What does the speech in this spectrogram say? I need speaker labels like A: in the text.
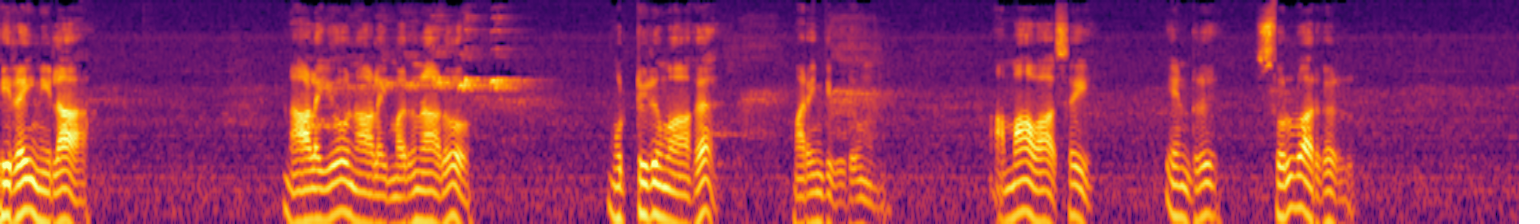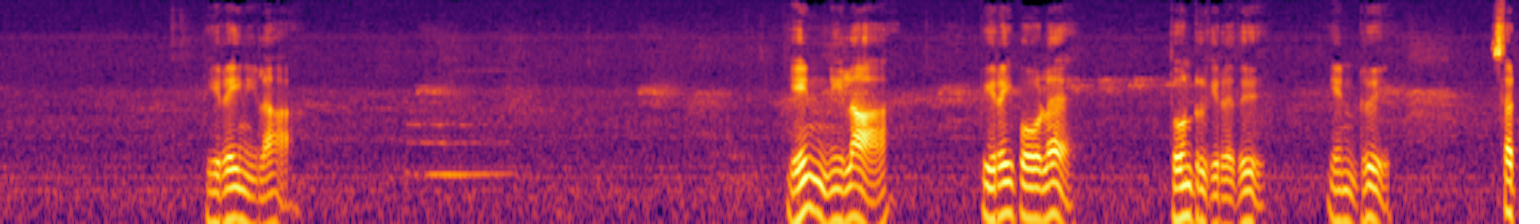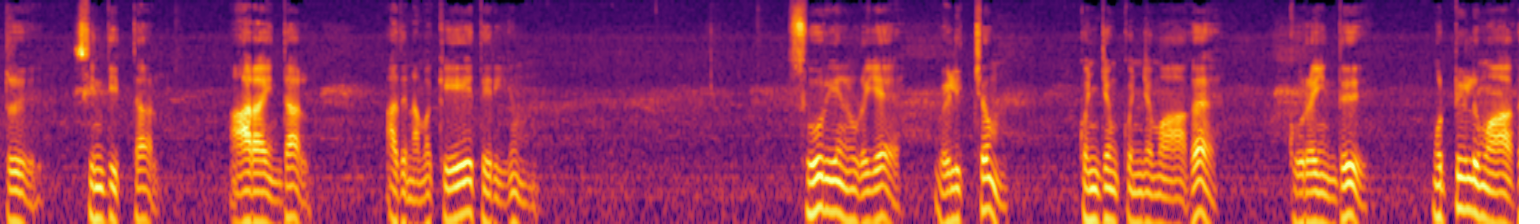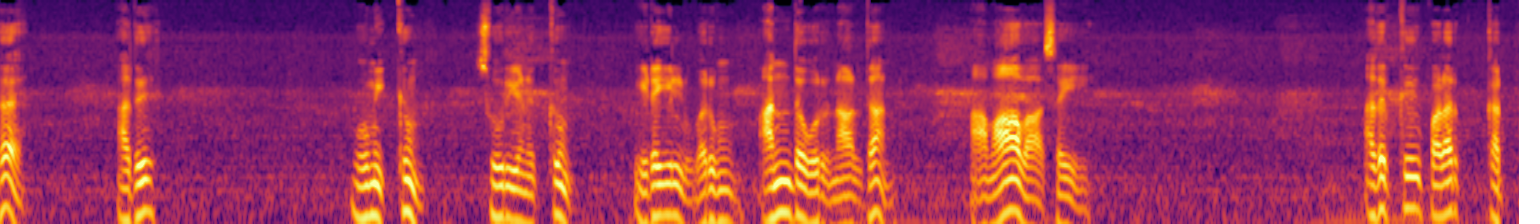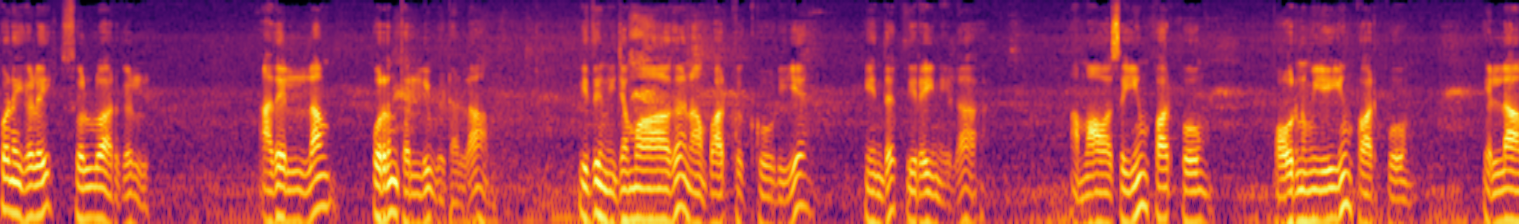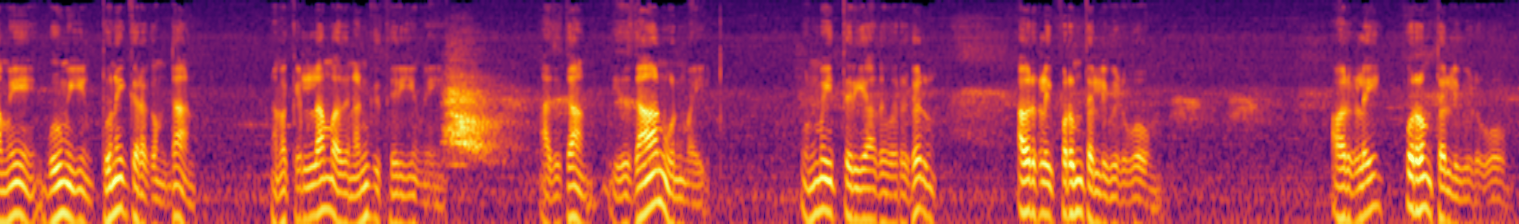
A: பிறை நிலா. நாளையோ நாளை மறுநாளோ முற்றிலுமாக மறைந்துவிடும். அமாவாசை என்று சொல்வார்கள். பிறை நிலா. என் நிலா பிறை போல தோன்றுகிறது என்று சற்று சிந்தித்தால் ஆராய்ந்தால் அது நமக்கே தெரியும். சூரியனுடைய வெளிச்சம் கொஞ்சம் கொஞ்சமாக குறைந்து முற்றிலுமாக அது பூமிக்கும் சூரியனுக்கும் இடையில் வரும் அந்த ஒரு நாள்தான் அமாவாசை. அதற்கு பலர் கற்பனைகளை சொல்வார்கள். அதெல்லாம் புறந்தள்ளி விடலாம். இது நிஜமாக நாம் பார்க்கக்கூடிய இந்த பிறை நிலா அமாவாசையும் பார்ப்போம் பௌர்ணமியையும் பார்ப்போம். எல்லாமே பூமியின் துணை கிரகம்தான். நமக்கெல்லாம் அது நன்கு தெரியுமே. அதுதான் இதுதான் உண்மை. உண்மை தெரியாதவர்கள் அவர்களை புறம் தள்ளி விடுவோம். அவர்களை புறம் தள்ளிவிடுவோம்.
